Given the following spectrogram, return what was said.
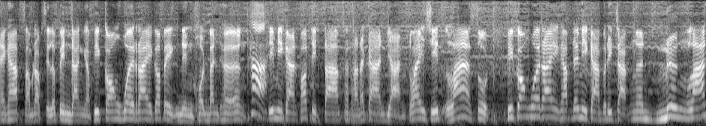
นะครับสำหรับศิลปินดังอย่างพี่ก้องห้วยไร่ก็เป็นอีกหนึ่งคนบันเทิงค่ะที่มีการเฝ้าติดตามสถานการณ์อย่างใกล้ชิดล่าสุด พี่ก้องห้วยไร่ครับได้มีการบริจาคเงิน 1 ล้าน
